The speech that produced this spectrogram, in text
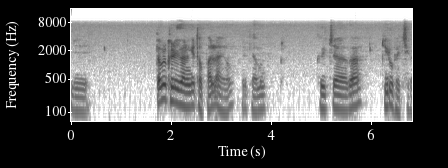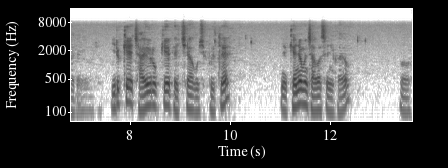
이제 더블 클릭하는 게 더 빨라요. 이렇게 하면 글자가 뒤로 배치가 되는 거죠. 이렇게 자유롭게 배치하고 싶을 때 개념은 잡았으니까요. 어,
